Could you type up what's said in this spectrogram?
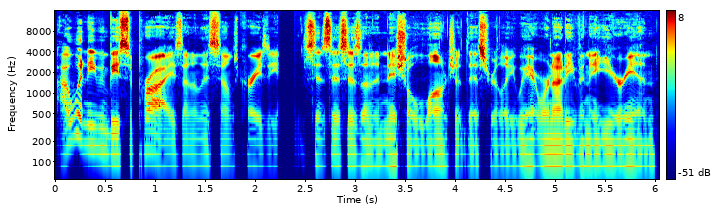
I wouldn't even be surprised. I know this sounds crazy, since this is an initial launch of this. Really, we we're not even a year in.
